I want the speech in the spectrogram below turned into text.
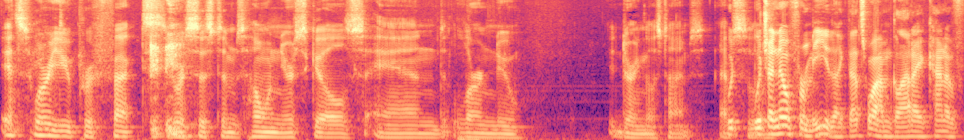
It's where you perfect your systems, hone your skills, and learn new during those times. Which, Absolutely. which I know for me, like that's why I'm glad I kind of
